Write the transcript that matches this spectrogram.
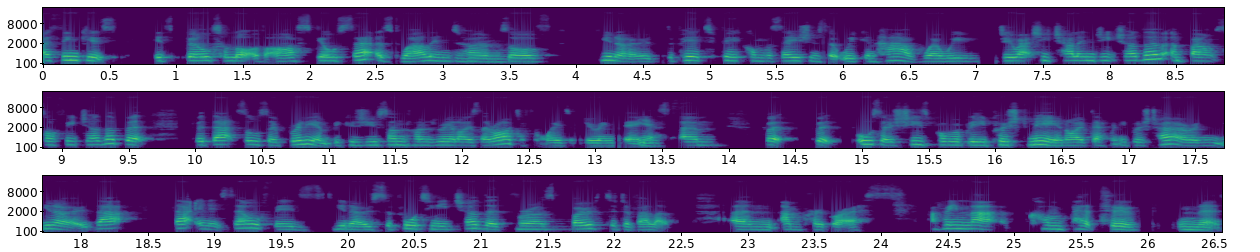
I think it's it's built a lot of our skill set as well in terms Mm. of you know the peer-to-peer conversations that we can have where we do actually challenge each other and bounce off each other but but that's also brilliant because you sometimes realize there are different ways of doing things Yes. um but but also she's probably pushed me and I've definitely pushed her and you know that that in itself is you know supporting each other for us Mm. both to develop um, and progress I think that competitiveness,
